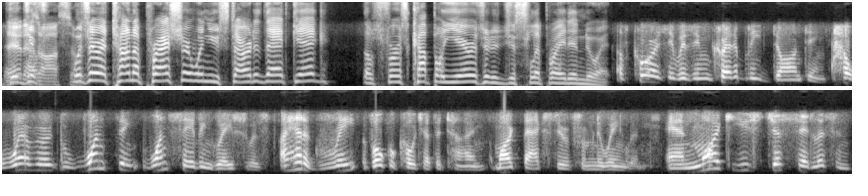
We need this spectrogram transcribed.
That Did is you- awesome. Was there a ton of pressure when you started that gig? Those first couple years, or did you slip right into it? Of course, it was incredibly daunting. However, the one thing, one saving grace was I had a great vocal coach at the time, Mark Baxter from New England. And Mark used, just said, listen,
